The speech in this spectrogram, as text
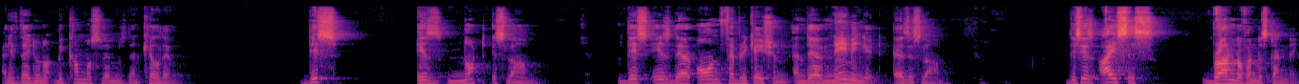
and if they do not become Muslims, then kill them. This is not Islam this is their own fabrication and they are naming it as Islam. This is ISIS brand of understanding.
